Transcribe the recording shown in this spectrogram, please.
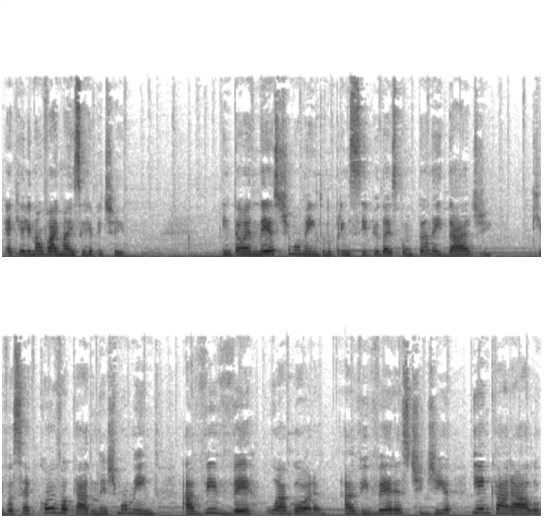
É que ele não vai mais se repetir. Então é neste momento, no princípio da espontaneidade, que você é convocado neste momento a viver o agora, a viver este dia e encará-lo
